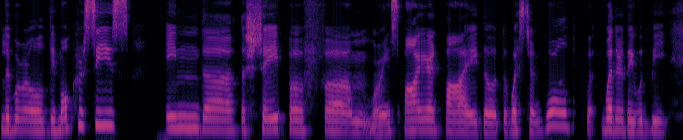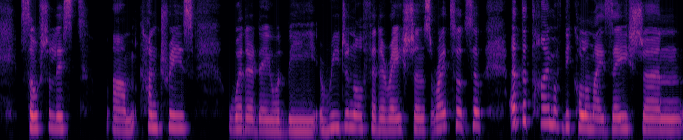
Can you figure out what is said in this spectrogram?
liberal democracies in the, the shape of um, or inspired by the, the Western world, whether they would be socialist um, countries, whether they would be regional federations, right? So, so at the time of decolonization,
